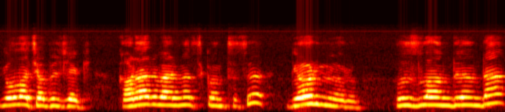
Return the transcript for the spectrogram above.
yol açabilecek karar verme sıkıntısı görmüyorum. Hızlandığında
